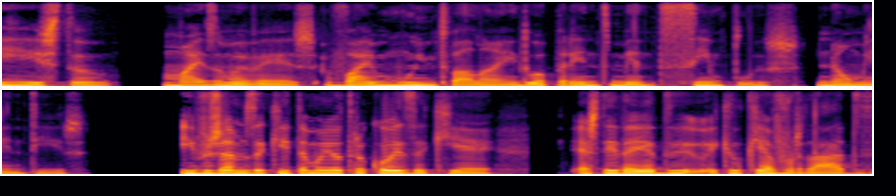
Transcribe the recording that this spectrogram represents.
E isto, mais uma vez, vai muito além do aparentemente simples não mentir. E vejamos aqui também outra coisa, que é esta ideia de aquilo que é verdade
